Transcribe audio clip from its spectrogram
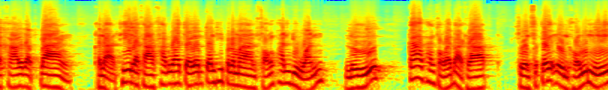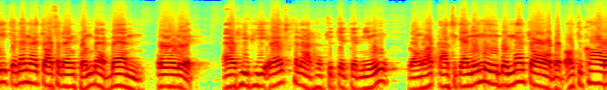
ราคาระดับกลาง ขณะที่ราคาคาดว่าจะเริ่มต้นที่ประมาณ 2,000 หยวน หรือ 9,200 บาทครับ ส่วนสเปคอื่นของรุ่นนี้จะได้หน้าจอแสดงผลแบบแบน OLED LTPS ขนาด 6.77 นิ้ว รองรับการสแกนนิ้วมือบนหน้าจอแบบ Optical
